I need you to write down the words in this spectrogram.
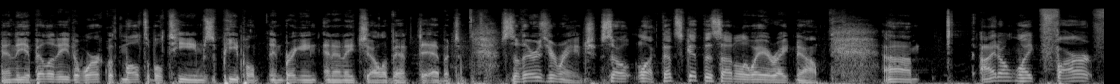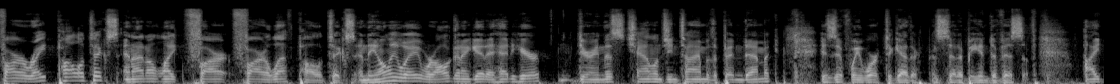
and the ability to work with multiple teams of people in bringing an NHL event to Edmonton. So there's your range. So look, let's get this out of the way right now. Um, I don't like far far right politics and I don't like far far left politics. And the only way we're all going to get ahead here during this challenging time of the pandemic is if we work together instead of being divisive. I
